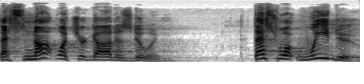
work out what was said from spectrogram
That's not what your God is doing. That's what we do.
